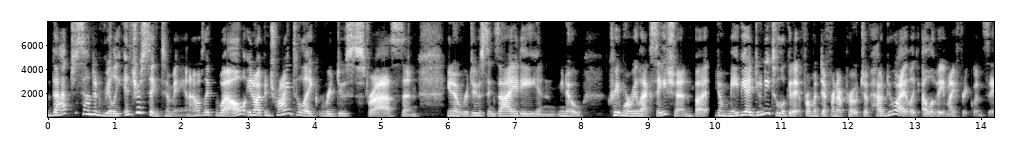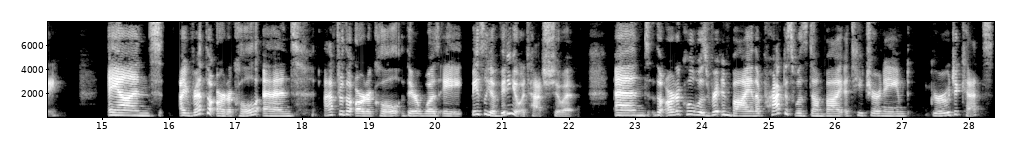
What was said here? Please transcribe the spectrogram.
that just sounded really interesting to me. And I was like, well, you know, I've been trying to like reduce stress and, you know, reduce anxiety and, you know, create more relaxation. But, you know, maybe I do need to look at it from a different approach of how do I like elevate my frequency. And I read the article and after the article, there was a basically a video attached to it. And the article was written by and the practice was done by a teacher named Guru Jagat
